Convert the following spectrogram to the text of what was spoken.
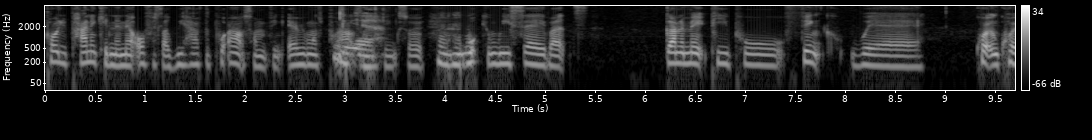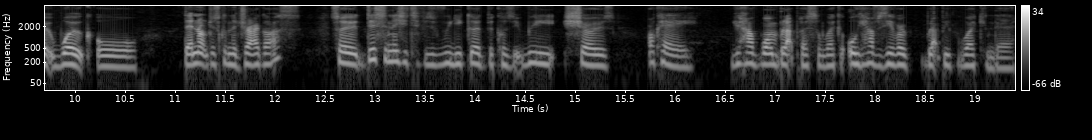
probably panicking in their office, like we have to put out something. Everyone's put out yeah. something. So hmm what can we say that's gonna make people think we're quote unquote woke or they're not just gonna drag us? So this initiative is really good because it really shows, okay, you have one black person working or you have zero black people working there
